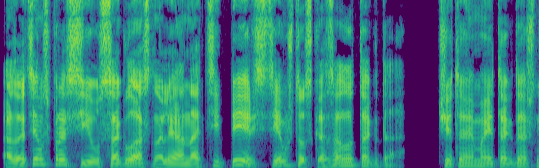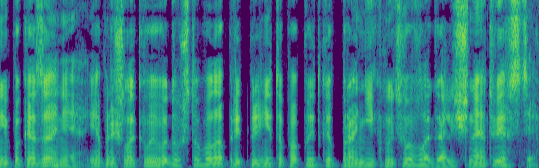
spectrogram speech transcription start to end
а затем спросил, согласна ли она теперь с тем, что сказала тогда. Читая мои тогдашние показания, я пришла к выводу, что была предпринята попытка проникнуть во влагалищное отверстие.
